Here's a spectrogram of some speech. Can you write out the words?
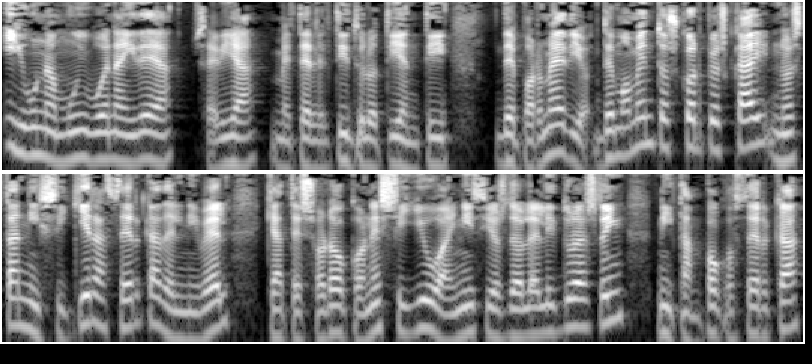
Y una muy buena idea sería meter el título TNT de por medio. De momento Scorpio Sky no está ni siquiera cerca del nivel que atesoró con SCU a inicios de All Elite Wrestling, ni tampoco cerca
